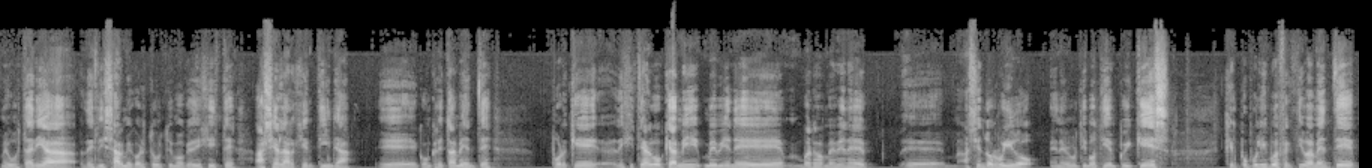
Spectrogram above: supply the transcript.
me gustaría deslizarme con esto último que dijiste hacia la Argentina, eh, concretamente, porque dijiste algo que a mí me viene, bueno, me viene eh, haciendo ruido en el último tiempo y que es que el populismo efectivamente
